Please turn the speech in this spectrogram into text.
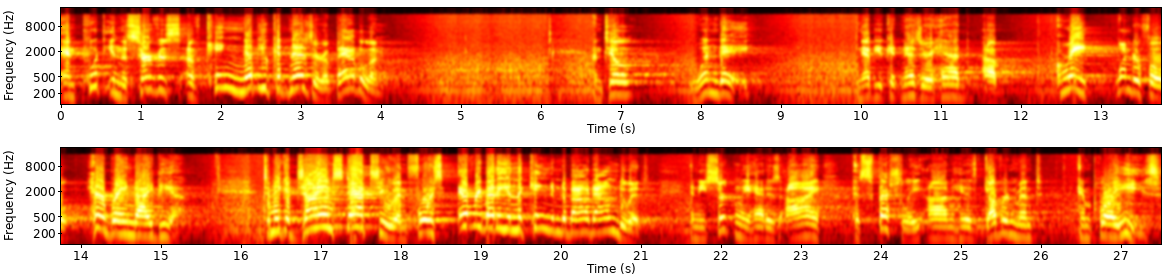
and put in the service of King Nebuchadnezzar of Babylon. Until one day, Nebuchadnezzar had a great, wonderful, harebrained idea to make a giant statue and force everybody in the kingdom to bow down to it. And he certainly had his eye especially on his government employees.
